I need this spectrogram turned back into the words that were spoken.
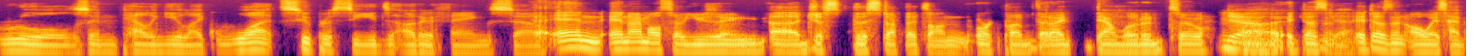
rules and telling you like what supersedes other things. So and and I'm also using uh, just the stuff that's on OrcPub that I downloaded, so Yeah. uh, it doesn't Gotcha. it doesn't always have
